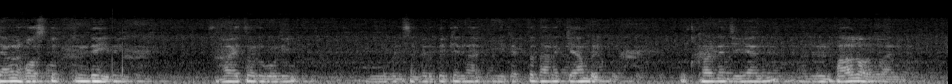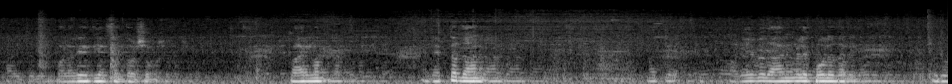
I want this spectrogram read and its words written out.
ജനറൽ ഹോസ്പിറ്റലിന്റെയും സഹായത്തോടു കൂടി ഇവിടെ സംഘടിപ്പിക്കുന്ന ഈ രക്തദാന ക്യാമ്പിൽ ഉദ്ഘാടനം ചെയ്യാനും അതിലൊരു ഭാഗമാകാനും സാധിച്ചതിൽ വളരെയധികം സന്തോഷമുണ്ട്. കാരണം രക്തദാനം മറ്റ് അവയവദാനങ്ങളെപ്പോലെ തന്നെ ഒരു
